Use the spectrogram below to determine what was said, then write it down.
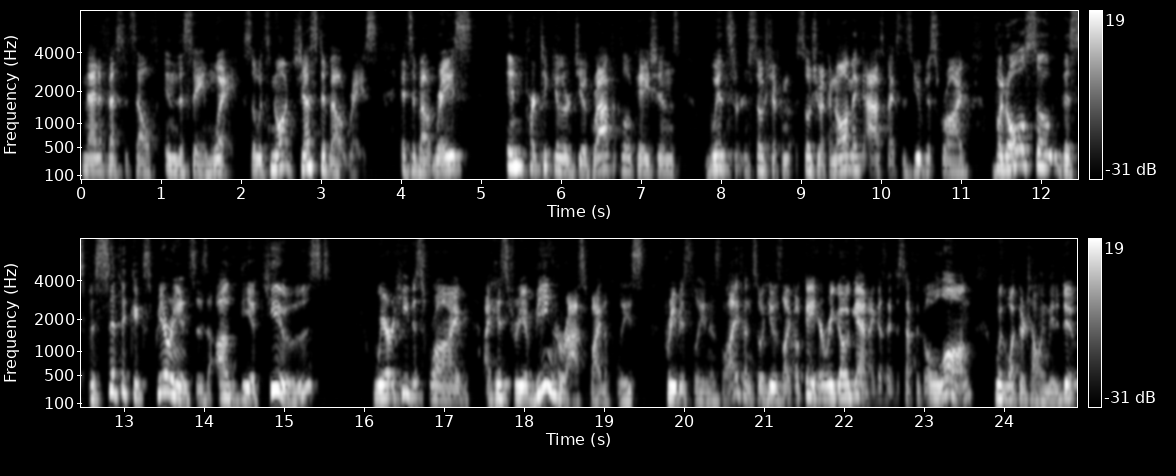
manifest itself in the same way. So it's not just about race, it's about race in particular geographic locations with certain socio- socioeconomic aspects, as you've described, but also the specific experiences of the accused, where he described a history of being harassed by the police previously in his life. And so he was like, okay, here we go again. I guess I just have to go along with what they're telling me to do.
